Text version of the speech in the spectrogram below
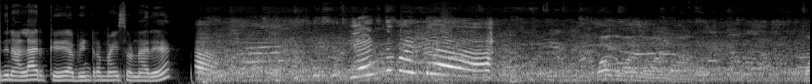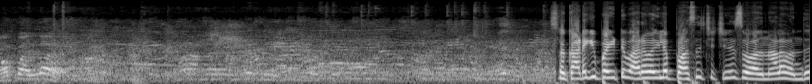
இது நல்லா இருக்கு அப்படின்ற மாதிரி சொன்னார். என்ன பண்ற? பாப்பா இல்ல? ஸோ கடைக்கு போயிட்டு வர வழியில் பசிச்சிச்சு. ஸோ அதனால் வந்து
